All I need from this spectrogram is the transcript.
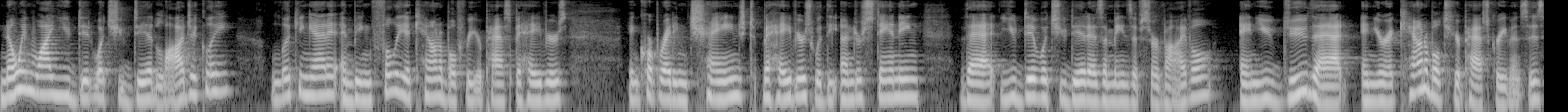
Knowing why you did what you did logically looking at it and being fully accountable for your past behaviors, incorporating changed behaviors with the understanding that you did what you did as a means of survival and you do that and you're accountable to your past grievances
